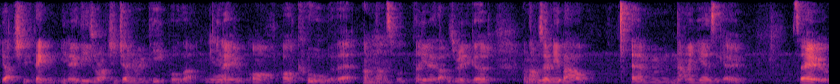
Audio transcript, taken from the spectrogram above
you actually think, you know, these are actually genuine people that, you know, are, are cool with it. And Mm. that's what, you know, that was really good. And that was only about um, nine years ago. So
